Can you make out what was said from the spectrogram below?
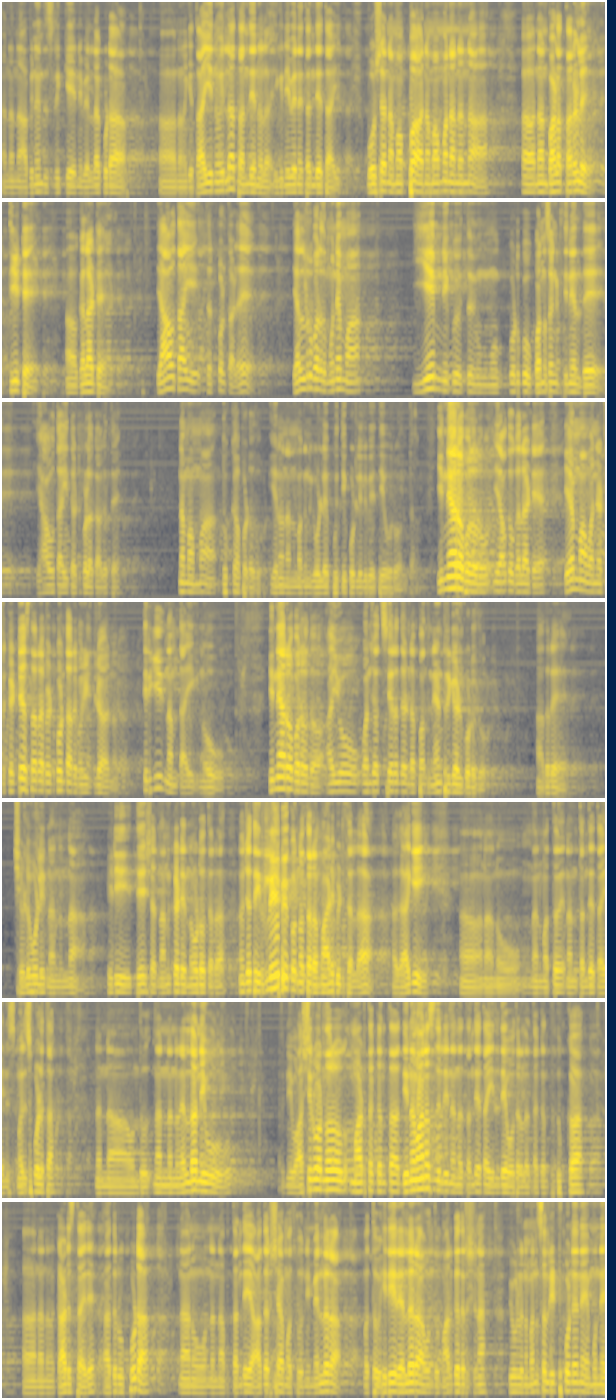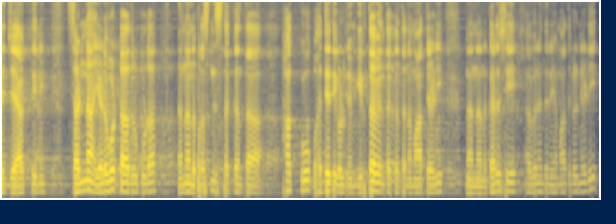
ನನ್ನನ್ನು ಅಭಿನಂದಿಸಲಿಕ್ಕೆ ನೀವೆಲ್ಲ ಕೂಡ ನನಗೆ ತಾಯಿನೂ ಇಲ್ಲ, ತಂದೆನೂ ಇಲ್ಲ. ಈಗ ನೀವೇನೇ ತಂದೆ ತಾಯಿ. ಬಹುಶಃ ನಮ್ಮಪ್ಪ, ನಮ್ಮಮ್ಮ ನನ್ನನ್ನು ನಾನು ಭಾಳ ತರಳೆ, ತೀಟೆ ಗಲಾಟೆ. ಯಾವ ತಾಯಿ ತಟ್ಕೊಳ್ತಾಳೆ? ಎಲ್ಲರೂ ಬರೋದು ಮುನೆಮ್ಮ ಏಮ್ ನೀ ಕೊಡುಕು ಕೊನ್ನ ಸಂಗತಿ ತಿನ್ನಲ್ದೆ? ಯಾವ ತಾಯಿ ತಟ್ಕೊಳಕ್ಕಾಗತ್ತೆ? ನಮ್ಮಮ್ಮ ದುಃಖ ಪಡೋದು. ಏನೋ ನನ್ನ ಮಗನಿಗೆ ಒಳ್ಳೆ ಬುದ್ಧಿ ಕೊಡ್ಲಿಲ್ವೇ ದೇವರು ಅಂತ. ಇನ್ಯಾರೋ ಬರೋರು, ಯಾವುದೋ ಗಲಾಟೆ, ಏಮ್ಮ ಒಂದೆಟ್ಲು ಕಟ್ಟೇಸ್ತಾರ ಬಿಟ್ಕೊಂತಾರೆ ಮರಿ ಇಡ್ಲೋ ಅನ್ನೋದು. ತಿರುಗಿ ನಮ್ಮ ತಾಯಿಗೆ ನೋವು. ಇನ್ಯಾರೋ ಬರೋದು, ಅಯ್ಯೋ, ಒಂದು ಜೊತೆ ಸೇರೋದಂಡಪ್ಪ ಅಂತ ನೆಂಟ್ರಿಗೆ ಹೇಳ್ಕೊಡೋದು. ಆದರೆ ಚಳುವಳಿ ನನ್ನನ್ನು ಇಡೀ ದೇಶ ನನ್ನ ಕಡೆ ನೋಡೋ ಥರ ನನ್ನ ಜೊತೆ ಇರಲೇಬೇಕು ಅನ್ನೋ ಥರ ಮಾಡಿಬಿಡ್ತಲ್ಲ. ಹಾಗಾಗಿ ನಾನು ನನ್ನ ಮತ್ತೆ ನನ್ನ ತಂದೆ ತಾಯಿನ ಸ್ಮರಿಸ್ಕೊಳ್ತಾ, ನನ್ನ ಒಂದು, ನನ್ನನ್ನೆಲ್ಲ ನೀವು ನೀವು ಆಶೀರ್ವಾದ ಮಾಡ್ತಕ್ಕಂಥ ದಿನಮಾನಸದಲ್ಲಿ ನನ್ನ ತಂದೆ ತಾಯಿ ಇಲ್ಲದೆ ಹೋದ್ರಲ್ಲ ಅಂತಕ್ಕಂಥ ದುಃಖ ನನ್ನನ್ನು ಕಾಡಿಸ್ತಾ ಇದೆ. ಆದರೂ ಕೂಡ ನಾನು ನನ್ನ ತಂದೆಯ ಆದರ್ಶ ಮತ್ತು ನಿಮ್ಮೆಲ್ಲರ ಮತ್ತು ಹಿರಿಯರೆಲ್ಲರ ಒಂದು ಮಾರ್ಗದರ್ಶನ, ಇವುಗಳನ್ನು ಮನಸ್ಸಲ್ಲಿ ಇಟ್ಕೊಂಡೇ ಮುನ್ನೆ ಹೆಜ್ಜೆ ಹಾಕ್ತೀನಿ ಸಣ್ಣ ಎಡವಟ್ಟಾದರೂ ಕೂಡ ನನ್ನನ್ನು ಪ್ರಶ್ನಿಸ್ತಕ್ಕಂಥ ಹಕ್ಕು, ಬಾಧ್ಯತೆಗಳು ನಿಮ್ಗೆ ಇರ್ತವೆ ಅಂತಕ್ಕಂಥ ಮಾತೇಳಿ ನನ್ನನ್ನು ಕರೆಸಿ ಅಭಿನಂದನೆಯ ಮಾತುಗಳನ್ನ ನೀಡಿ.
